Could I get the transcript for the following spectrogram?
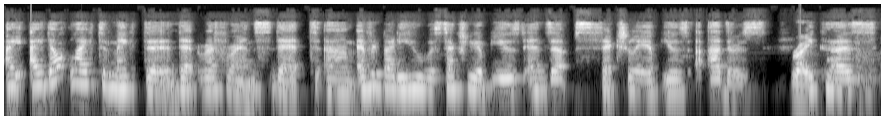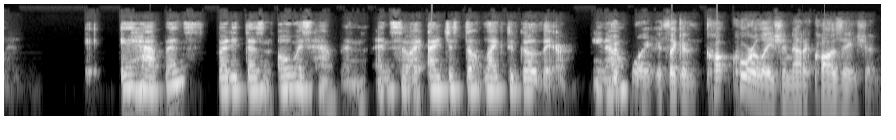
I, I don't like to make the that reference that um, everybody who was sexually abused ends up sexually abuse others Right. Because it happens, but it doesn't always happen. And so I, I just don't like to go there, you know? Good point. It's like a co- correlation, not a causation.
